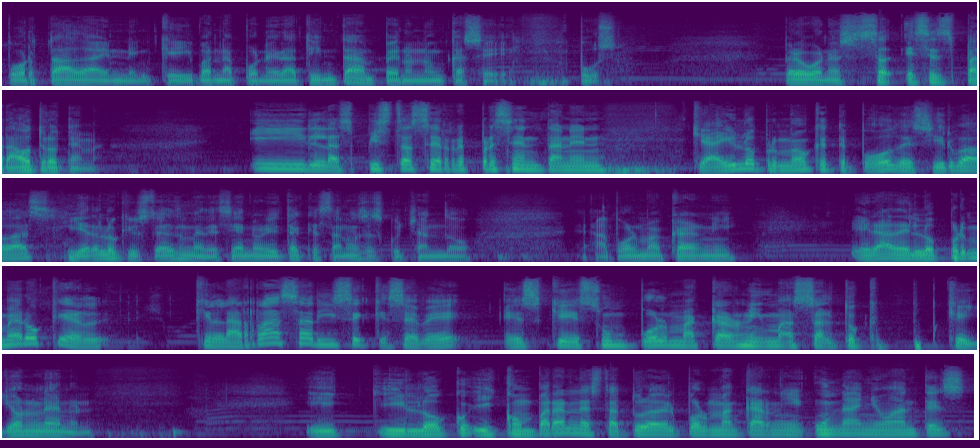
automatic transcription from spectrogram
portada en la que iban a poner a Tintán, pero nunca se puso. Pero bueno, ese es para otro tema. Y las pistas se representan en que ahí lo primero que te puedo decir, babas, y era lo que ustedes me decían ahorita que estamos escuchando a Paul McCartney, era de lo primero que, que la raza dice que se ve es que es un Paul McCartney más alto que John Lennon. Y, comparan la estatura del Paul McCartney un año antes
